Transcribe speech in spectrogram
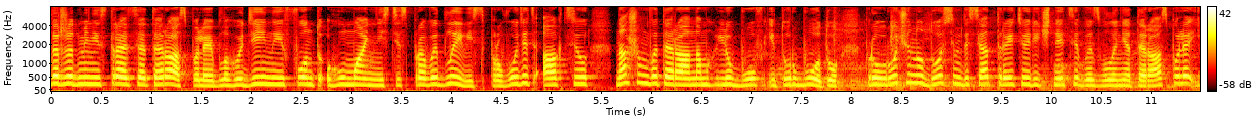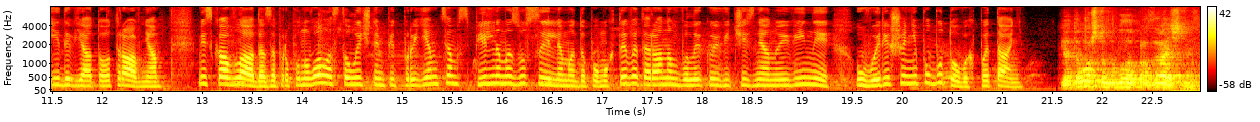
Держадміністрація Терасполя і благодійний фонд Гуманність і справедливість проводять акцію нашим ветеранам Любов і турботу, приурочену до 73-ї річниці визволення Терасполя і 9 травня. Міська влада запропонувала столичним підприємцям спільними зусиллями допомогти ветеранам Великої вітчизняної війни у вирішенні побутових питань. Для того, щоб була прозрачність.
